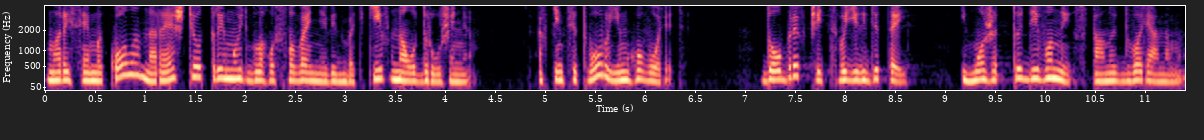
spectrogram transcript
Марися і Микола нарешті отримують благословення від батьків на одруження. А в кінці твору їм говорять добре вчіть своїх дітей, і, може, тоді вони стануть дворянами.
